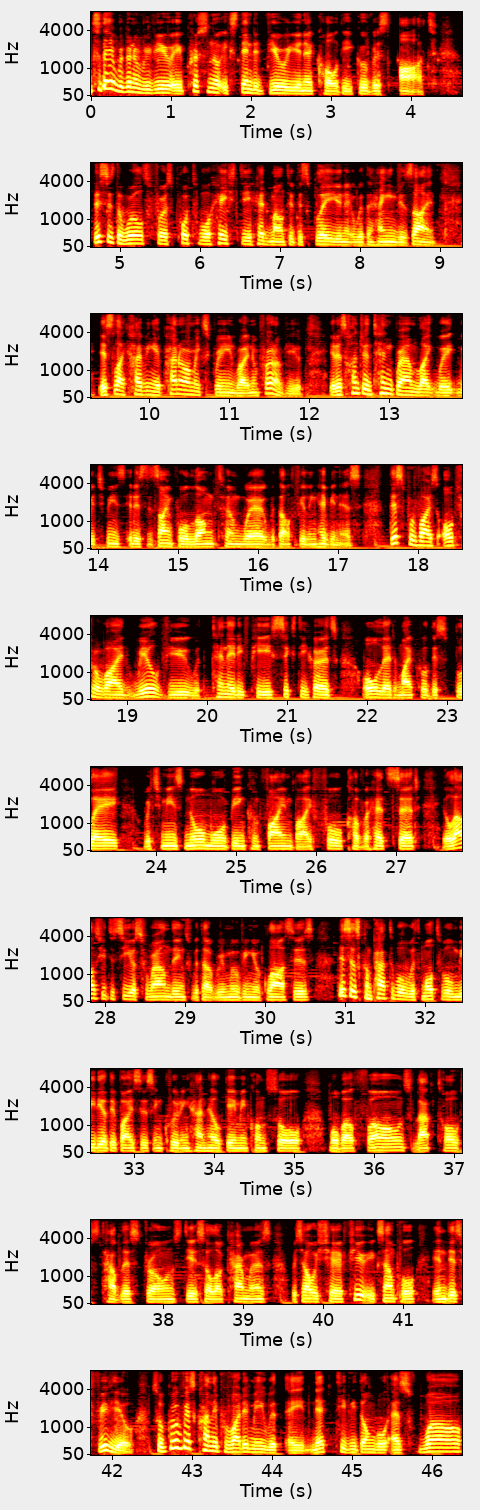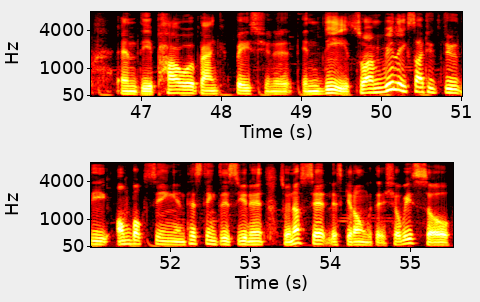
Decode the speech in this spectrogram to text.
So today we're going to review a personal extended viewer unit called the Goovis Art. This is the world's first portable HD head-mounted display unit with a hanging design. It's like having a panoramic screen right in front of you. It is 110 gram lightweight, which means it is designed for long-term wear without feeling heaviness. This provides ultra-wide real view with 1080p 60Hz OLED micro display which means no more being confined by full cover headset. It allows you to see your surroundings without removing your glasses. This is compatible with multiple media devices including handheld gaming console, mobile phones, laptops, tablets, drones, DSLR cameras, which I will share a few examples in this review. So Goovis kindly provided me with a net TV dongle as well and the power bank base unit indeed. So I'm really excited to do the unboxing and testing this unit. So enough said, let's get on with it, shall we? So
